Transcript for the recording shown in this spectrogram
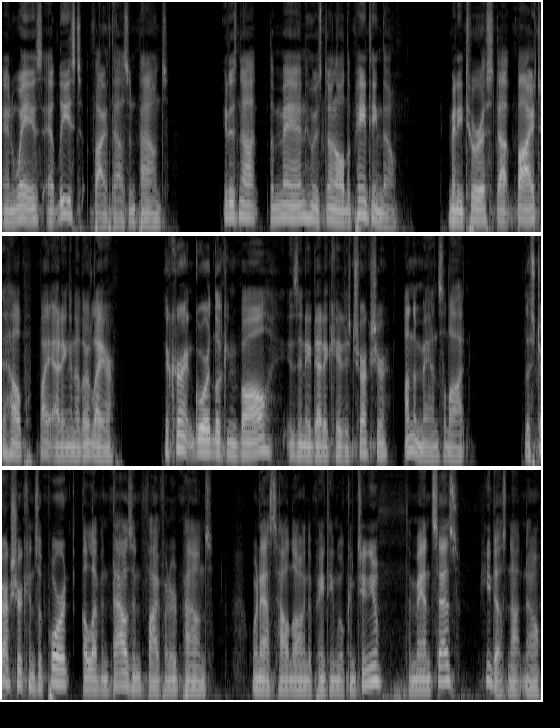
and weighs at least 5,000 pounds. It is not the man who has done all the painting, though. Many tourists stop by to help by adding another layer. The current gourd looking ball is in a dedicated structure on the man's lot. The structure can support 11,500 pounds. When asked how long the painting will continue, the man says he does not know.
